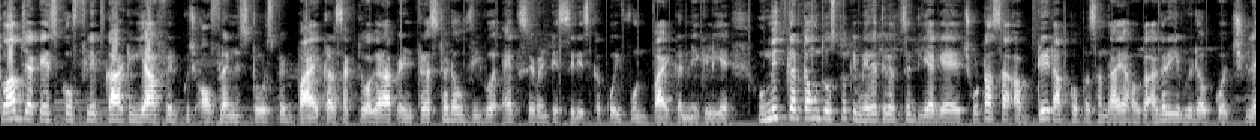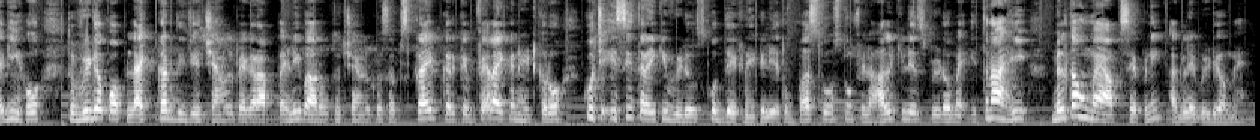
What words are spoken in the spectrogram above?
तो आप जाके इसको फ्लिपकार्ट या फिर कुछ ऑफलाइन स्टोर्स पे बाय कर सकते हो। अगर आप इंटरेस्टेड हो वीवो एक्स सेवेंटी सीरीज़ का कोई फ़ोन बाय करने के लिए। उम्मीद करता हूँ दोस्तों कि मेरे तरफ़ से दिया गया छोटा सा अपडेट आपको पसंद आया होगा। अगर ये वीडियो आपको अच्छी लगी हो तो वीडियो को आप लाइक कर दीजिए। चैनल पर अगर आप पहली बार हो तो चैनल को सब्सक्राइब करके बेल आइकन हिट करो कुछ इसी तरह की वीडियोस को देखने के लिए। तो बस दोस्तों, फ़िलहाल के लिए इस वीडियो में इतना ही। मिलता हूँ मैं आपसे अपनी अगले वीडियो में।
